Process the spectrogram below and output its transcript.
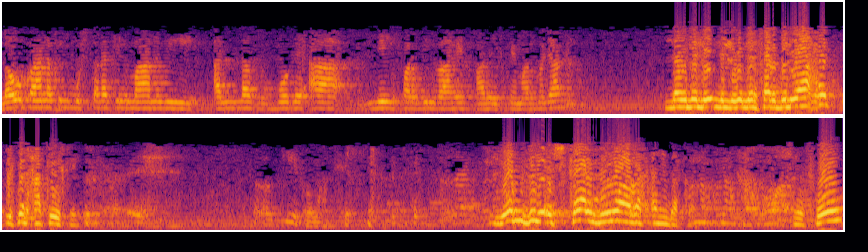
لو كان في المشترك المعنوي اللفظ وضع للفرد الواحد هذا استعمال مجازي؟ لو للفرد الواحد يكون حقيقي. كيف يبدو الإشكال مو واضح عندكم شوفوا.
